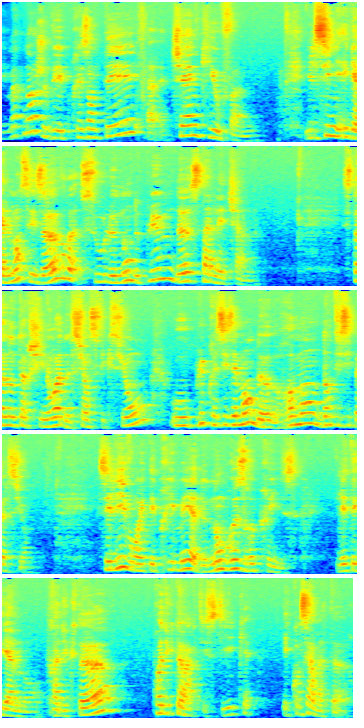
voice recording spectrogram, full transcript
Et maintenant, je vais présenter euh, Chen Qiufan. Il signe également ses œuvres sous le nom de plume de Stanley Chan. C'est un auteur chinois de science-fiction, ou plus précisément de romans d'anticipation. Ses livres ont été primés à de nombreuses reprises. Il est également traducteur, producteur artistique et conservateur.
